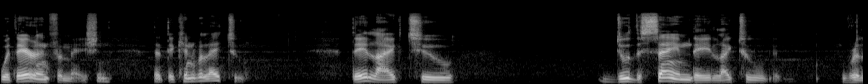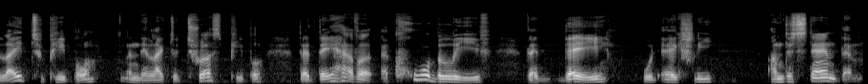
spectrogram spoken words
with their information that they can relate to. They like to do the same. They like to relate to people and they like to trust people that they have a, a core belief that they would actually understand them.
